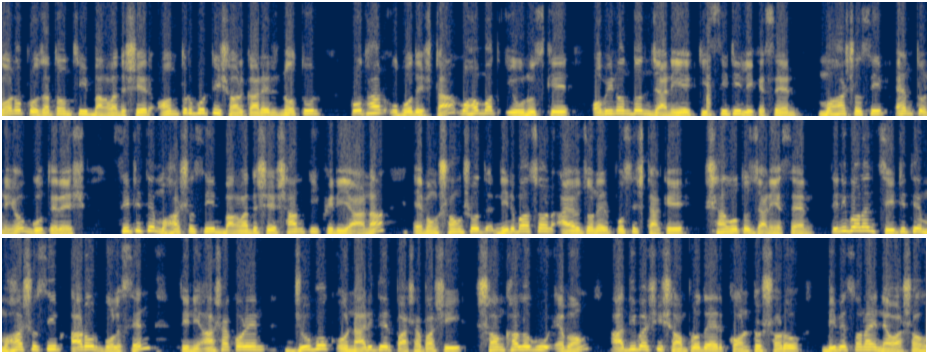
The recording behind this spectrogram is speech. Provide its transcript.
গণপ্রজাতন্ত্রী বাংলাদেশের অন্তর্বর্তী সরকারের নতুন প্রধান উপদেষ্টা মোহাম্মদ ইউনুসকে অভিনন্দন জানিয়ে একটি চিঠি লিখেছেন মহাসচিব অ্যান্টনিও গুতেরেস চিঠিতে মহাসচিব বাংলাদেশে শান্তি ফিরিয়ে আনা এবং সংসদ নির্বাচন আয়োজনের প্রচেষ্টাকে স্বাগত জানিয়েছেন। তিনি বলেন, চিঠিতে মহাসচিব আরও বলেছেন, তিনি আশা করেন যুবক ও নারীদের পাশাপাশি সংখ্যালঘু এবং আদিবাসী সম্প্রদায়ের কণ্ঠস্বরও বিবেচনায় নেওয়া সহ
